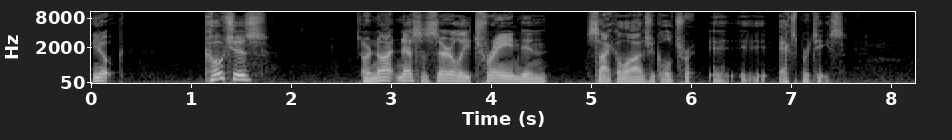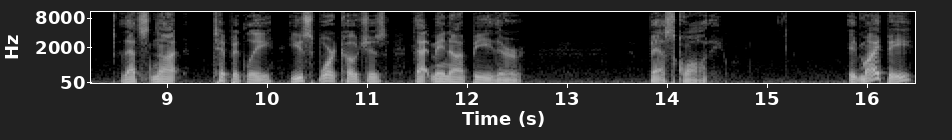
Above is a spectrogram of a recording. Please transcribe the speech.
You know, coaches are not necessarily trained in psychological tra- expertise. That's not typically, youth sport coaches, that may not be their best quality. It might be,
